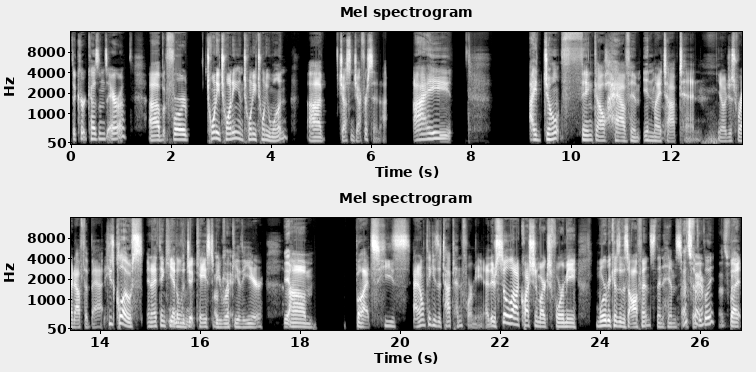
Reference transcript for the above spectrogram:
the Kirk Cousins era. Uh, but for 2020 and 2021, uh, Justin Jefferson, I, I don't think I'll have him in my top 10, you know, just right off the bat. He's close, and I think he had a legit case to be okay. rookie of the year. Yeah. Um, but he's, I don't think he's a top 10 for me. There's still a lot of question marks for me, more because of this offense than him specifically. That's fair. That's fair. But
